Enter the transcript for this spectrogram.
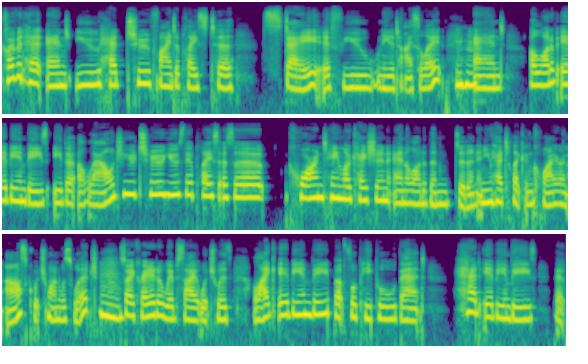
COVID hit and you had to find a place to stay if you needed to isolate Mhm. and a lot of Airbnbs either allowed you to use their place as a quarantine location and a lot of them didn't and you had to like inquire and ask which one was which Mm. so i created a website which was like airbnb but for people that had airbnbs that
